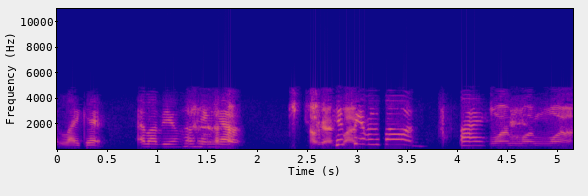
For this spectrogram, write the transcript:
I like it. I love you. I'm hanging up. Okay, Kiss bye. me over the phone. Bye. Mwah, mwah, mwah.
